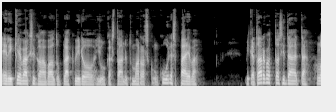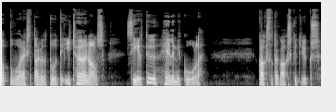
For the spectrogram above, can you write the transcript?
Eli keväksi kaavailtu Black Widow julkaistaan nyt marraskuun kuudes päivä, mikä tarkoittaa sitä, että loppuvuodeksi tarkoitettu The Eternals siirtyy helmikuulle 2021.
